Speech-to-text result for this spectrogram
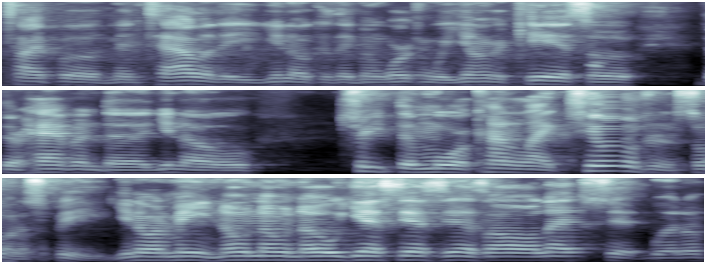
type of mentality, you know, because they've been working with younger kids, so they're having to, you know, treat them more kind of like children, so to speak. You know what I mean? No, no, no, yes, yes, yes, all that shit with them.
